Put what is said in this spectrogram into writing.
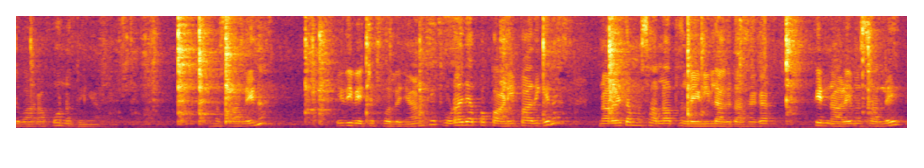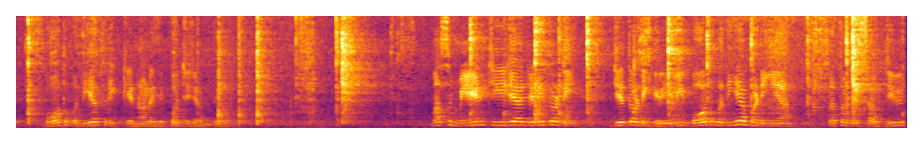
ਦੁਬਾਰਾ ਭੁੰਨਦੇ ਆ ਮਸਾਲੇ ਨਾ ਇਹਦੇ ਵਿੱਚ ਫੁੱਲ ਜਾਣਗੇ। ਥੋੜਾ ਜਿਹਾ ਆਪਾਂ ਪਾਣੀ ਪਾ ਦਈਏ ਨਾ, ਨਾਲੇ ਤਾਂ ਮਸਾਲਾ ਥੱਲੇ ਨਹੀਂ ਲੱਗਦਾ ਹੈਗਾ ਤੇ ਨਾਲੇ ਮਸਾਲੇ ਬਹੁਤ ਵਧੀਆ ਤਰੀਕੇ ਨਾਲ ਇਹ ਭੁੱਜ ਜਾਂਦੇ ਆ। ਬਸ ਮੇਨ ਚੀਜ਼ ਆ ਜਿਹੜੀ ਤੁਹਾਡੀ, ਜੇ ਤੁਹਾਡੀ ਗ੍ਰੇਵੀ ਬਹੁਤ ਵਧੀਆ ਬਣੀ ਆ, ਤਾਂ ਤੁਹਾਡੀ ਸਬਜ਼ੀ ਵੀ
